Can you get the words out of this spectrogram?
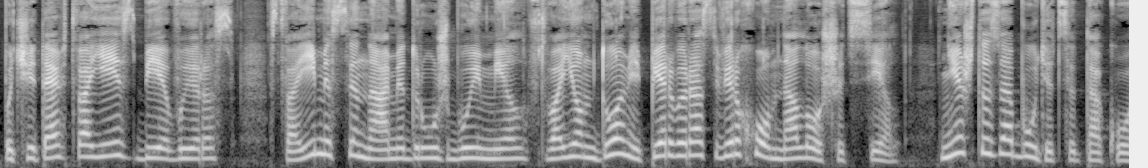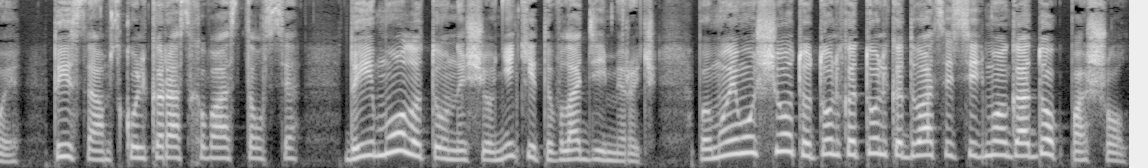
почитай, в твоей избе вырос, с твоими сынами дружбу имел, в твоем доме первый раз верхом на лошадь сел. Нечто забудется такое. Ты сам сколько раз хвастался. Да и молод он еще, Никита Владимирович. По моему счету, только-только двадцать седьмой годок пошел,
